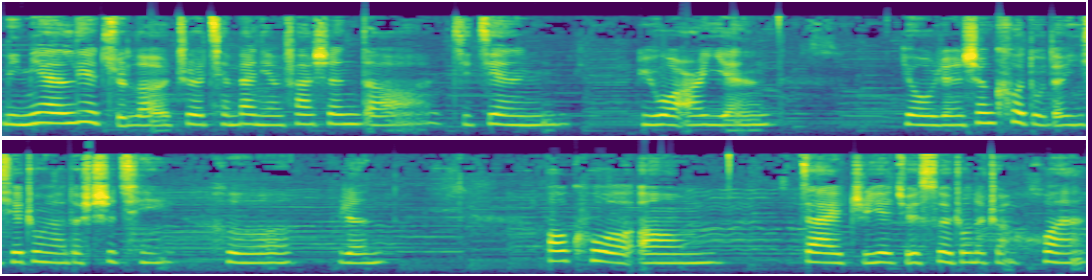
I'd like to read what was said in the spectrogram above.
里面列举了这前半年发生的几件，于我而言有人生刻度的一些重要的事情和人，包括嗯，在职业角色中的转换，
